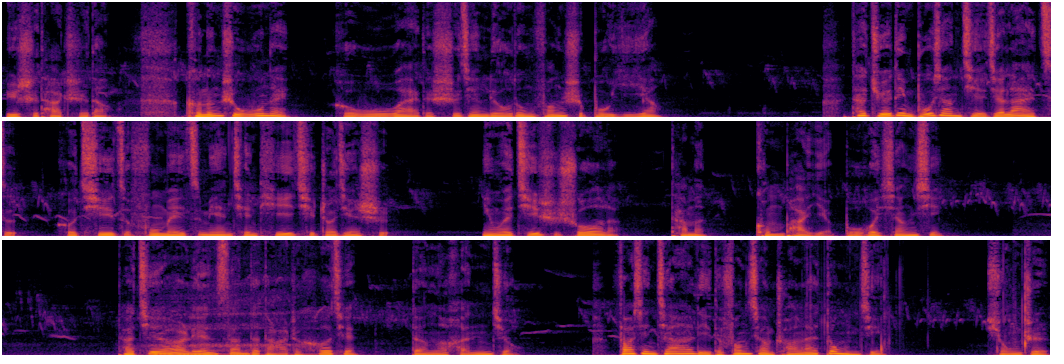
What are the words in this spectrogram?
于是她知道，可能是屋内和屋外的时间流动方式不一样。他决定不向姐姐赖子和妻子福美子面前提起这件事，因为即使说了，他们恐怕也不会相信。他接二连三地打着呵欠，等了很久，发现家里的方向传来动静。熊志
